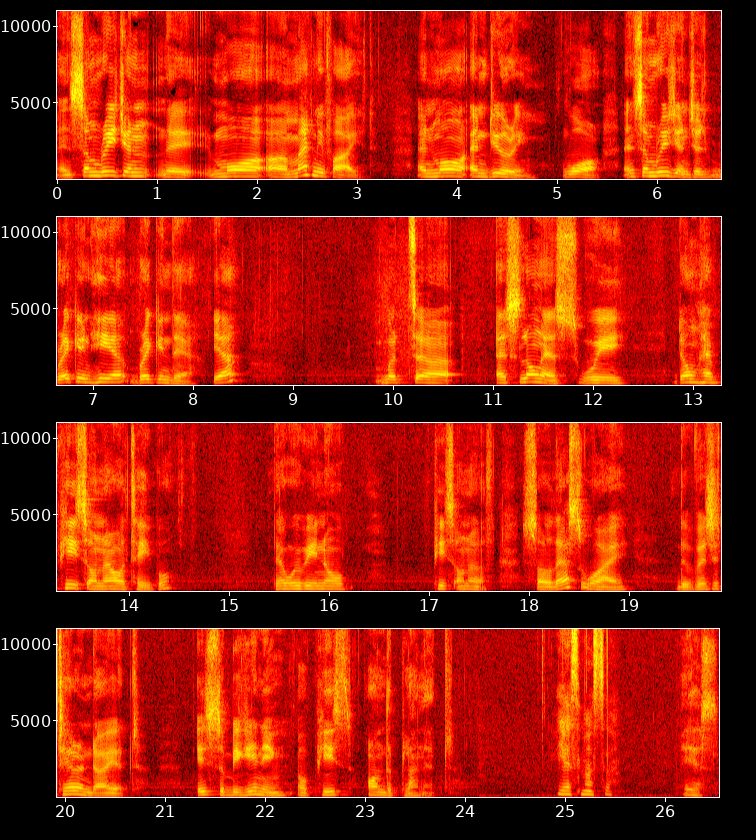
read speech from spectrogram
And some region uh, more uh, magnified and more enduring war, and some region just breaking here, breaking there, yeah? But uh, as long as we don't have peace on our table, there will be no peace on earth. So that's why the vegetarian diet is the beginning of peace on the planet. Yes, Master. Yes,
